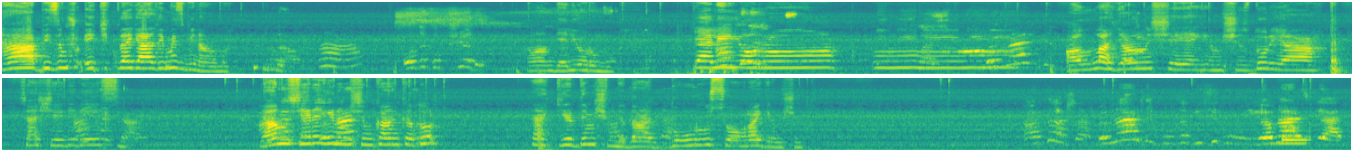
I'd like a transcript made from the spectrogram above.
Ha bizim şu ekiple geldiğimiz bina mı? Ha. Orada kapışıyorduk. Tamam geliyorum. Geliyorum. Allah yanlış şeye girmişiz. Dur ya. Sen şeyde değilsin. Yanlış yere girmişim kanka dur. Heh girdim şimdi daha doğru server'a girmişim. Arkadaşlar Ömer de burada bizi buluyor. Ömer geldi.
